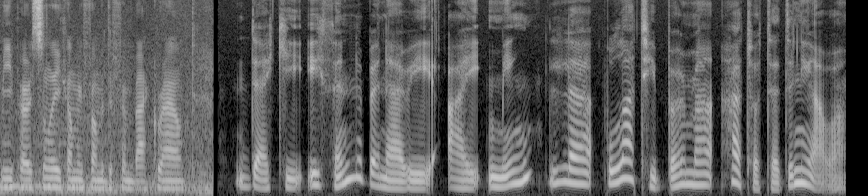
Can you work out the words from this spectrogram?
Me personally, coming from a different background, دایکی ئیثن بە ناوی ئای مینگ لە وڵاتی بەرما هاتۆتە دنیاوە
